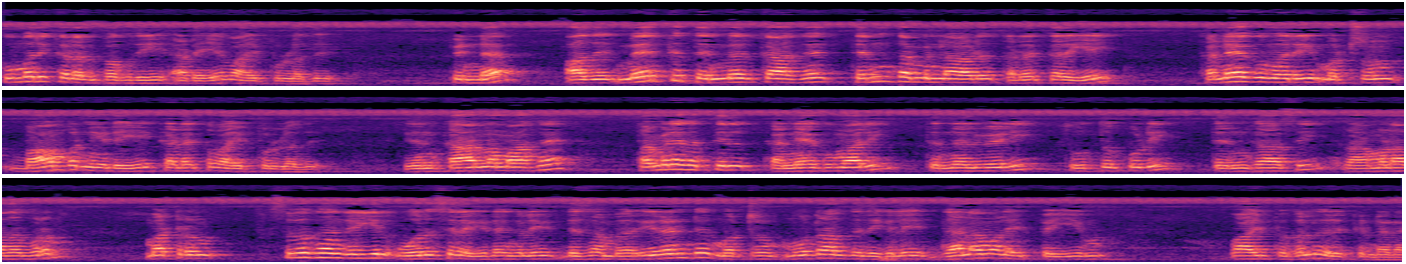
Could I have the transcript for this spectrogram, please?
குமரிக்கடல் பகுதியை அடைய வாய்ப்புள்ளது. பின்னர் அது மேற்கு தென்மேற்காக தென் தமிழ்நாடு கடற்கரையை கன்னியாகுமரி மற்றும் பாம்பன் இடையே கடக்க வாய்ப்புள்ளது. இதன் காரணமாக தமிழகத்தில் கன்னியாகுமரி திருநெல்வேலி தூத்துக்குடி தென்காசி ராமநாதபுரம் மற்றும் சிவகங்கையில் ஒரு சில இடங்களில் டிசம்பர் இரண்டு மற்றும் மூன்றாம் தேதிகளில் கனமழை பெய்யும் வாய்ப்புகள் இருக்கின்றன.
